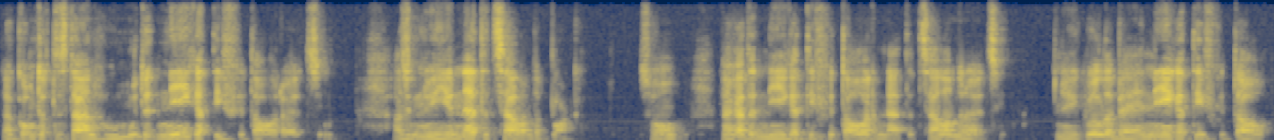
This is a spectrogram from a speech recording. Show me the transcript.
dan komt er te staan hoe moet het negatief getal eruit zien. Als ik nu hier net hetzelfde plak, zo, dan gaat het negatief getal er net hetzelfde uitzien. Nu, ik wil dat bij een negatief getal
